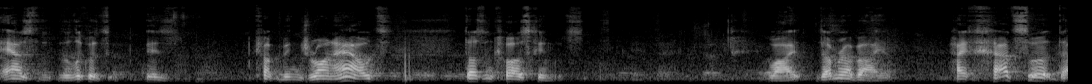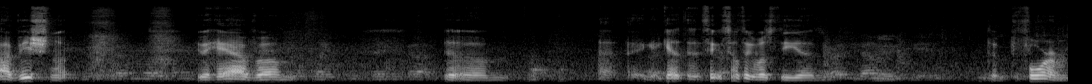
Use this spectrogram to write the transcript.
as the, liquid is being drawn out doesn't cause chimutz. Why? Dam Rabbayim. Haychatzva da'avishna you have um, um, I, guess, I think something was the um, the form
